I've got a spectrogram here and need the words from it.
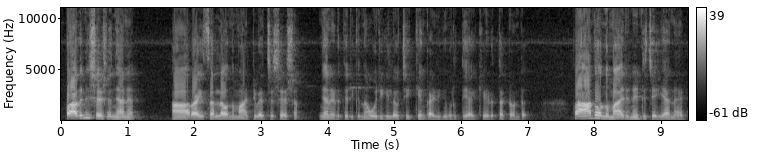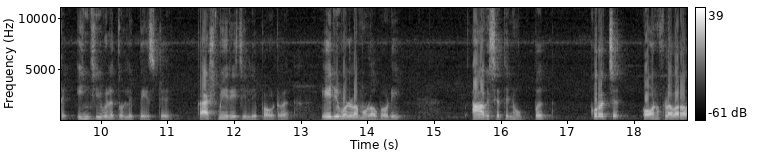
അപ്പോൾ അതിനുശേഷം ഞാൻ ആ റൈസെല്ലാം ഒന്ന് മാറ്റി വെച്ച ശേഷം ഞാൻ എടുത്തിരിക്കുന്ന ഒരു കിലോ ചിക്കൻ കഴുകി വൃത്തിയാക്കി എടുത്തിട്ടുണ്ട്. അപ്പോൾ അതൊന്ന് മാരിനേറ്റ് ചെയ്യാനായിട്ട് ഇഞ്ചി വെളുത്തുള്ളി പേസ്റ്റ് കാശ്മീരി ചില്ലി പൗഡർ എരിവുള്ള മുളക് പൊടി ആവശ്യത്തിന് ഉപ്പ് കുറച്ച് കോൺഫ്ലവറോ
